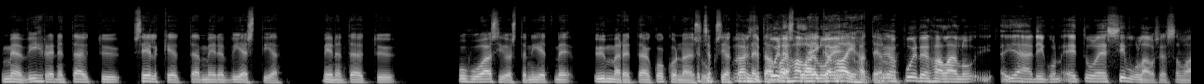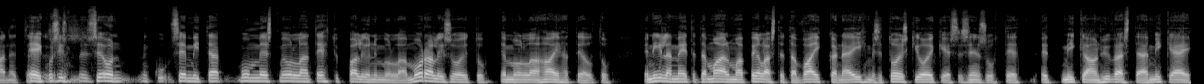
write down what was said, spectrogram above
niin meidän vihreiden täytyy selkeyttää meidän viestiä. Meidän täytyy puhua asioista niin, että me ymmärretään kokonaisuuksia, se, kannetaan vastuun eikä ei, haihatella. Puiden halailu jää niin kuin, ei tule edes sivulauseessa vaan. Että... Ei, kun siis se on niin kuin se, mitä mun mielestä me ollaan tehty paljon, niin me ollaan moralisoitu ja me ollaan haihateltu. Ja niillä me ei tätä maailmaa pelasteta, vaikka nämä ihmiset olisikin oikeassa sen suhteen, että, mikä on hyvästä ja mikä ei,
